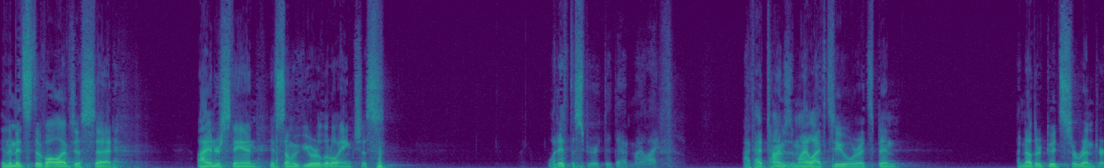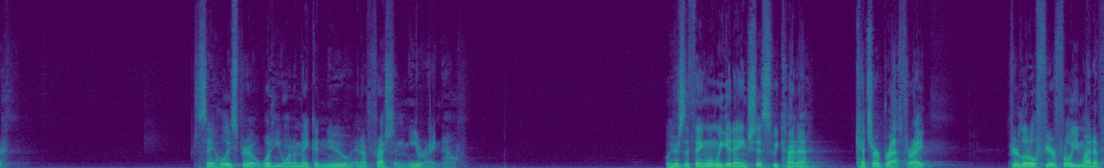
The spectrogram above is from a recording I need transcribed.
In the midst of all I've just said, I understand if some of you are a little anxious. What if the Spirit did that in my life? I've had times in my life too where it's been another good surrender. To say, Holy Spirit, what do you want to make anew and afresh in me right now? Well, here's the thing when we get anxious, we kind of catch our breath, right? If you're a little fearful, you might have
